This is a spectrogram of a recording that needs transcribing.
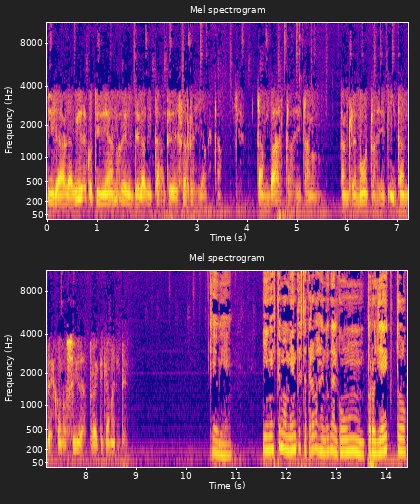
y la, la vida cotidiana del, del habitante de esas regiones tan, tan vastas y tan, tan remotas y, y tan desconocidas prácticamente. Qué bien. ¿Y en este momento está trabajando en algún proyecto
